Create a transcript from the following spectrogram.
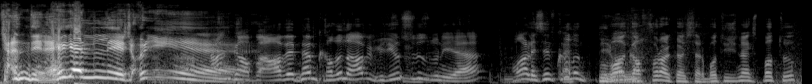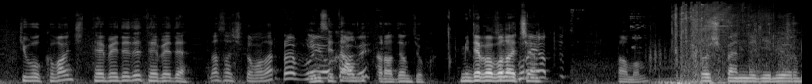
Kendine geldi Johnny. Kanka AWP'm kalın abi biliyorsunuz bunu ya. Maalesef kalın. Tuba Gaffur arkadaşlar. Batu Jinax Batu. Kivo Kıvanç. TBD'de TBD. Nasıl açıklamalar? Buraya- Yeni yok seti abi. aldık da Radyant yok. Mide bubble Buraya açacağım. Tamam. Hoş ben de geliyorum.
